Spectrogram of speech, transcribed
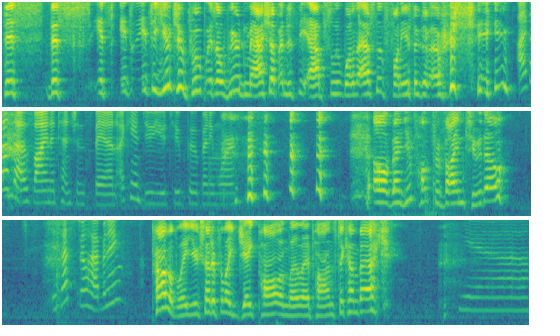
this this it's it's it's a YouTube poop. It's a weird mashup and it's the absolute one of the absolute funniest things I've ever seen. I got that Vine attention span. I can't do YouTube poop anymore. oh man, you pumped for Vine too though? Is that still happening? Probably. You excited for like Jake Paul and Lele Pons to come back? Yeah.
